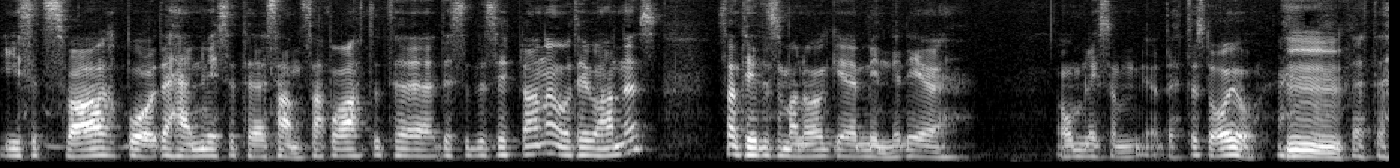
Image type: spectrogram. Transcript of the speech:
i sitt svar både henviser til sanseapparatet til disse disiplene og til Johannes, samtidig som han òg minner de om liksom ja, Dette står jo. Mm. Dette.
